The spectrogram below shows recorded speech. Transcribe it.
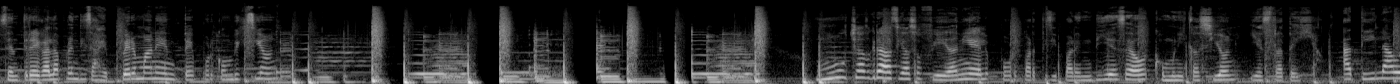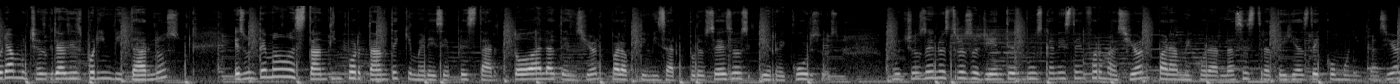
Se entrega al aprendizaje permanente por convicción. Muchas gracias Sofía y Daniel por participar en DSL Comunicación y Estrategia. A ti Laura, muchas gracias por invitarnos. Es un tema bastante importante que merece prestar toda la atención para optimizar procesos y recursos. Muchos de nuestros oyentes buscan esta información para mejorar las estrategias de comunicación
